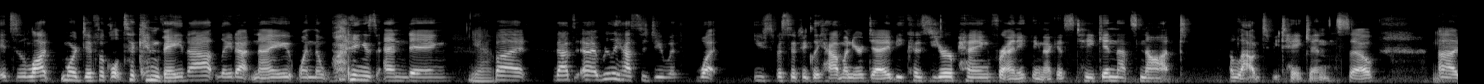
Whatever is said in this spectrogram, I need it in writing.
it's a lot more difficult to convey that late at night when the wedding is ending. Yeah. But that it really has to do with what you specifically have on your day because you're paying for anything that gets taken that's not allowed to be taken. So, yeah. Uh,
